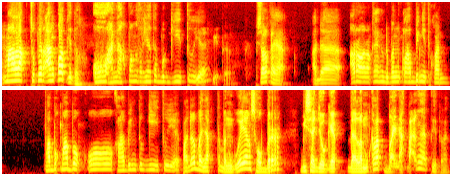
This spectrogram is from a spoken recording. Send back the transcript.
malak supir angkot gitu. Oh, anak pang ternyata begitu ya gitu. Misal kayak ada orang-orang yang demen clubbing itu kan. Mabok-mabok. Oh, clubbing tuh gitu ya. Padahal banyak temen gue yang sober bisa joget dalam klub banyak banget gitu kan.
